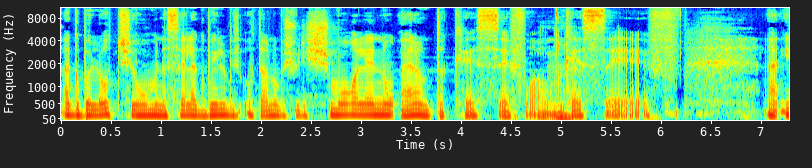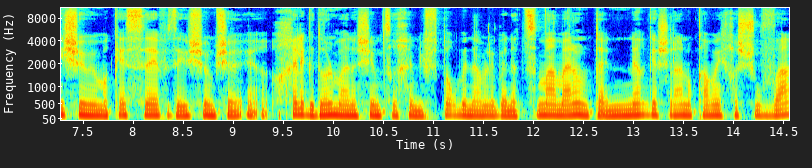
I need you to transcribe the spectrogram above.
ההגבלות אה, שהוא מנסה להגביל אותנו בשביל לשמור עלינו, היה לנו את הכסף, וואו, כסף. האישויים עם הכסף זה אישויים שחלק גדול מהאנשים צריכים לפתור בינם לבין עצמם, היה לנו את האנרגיה שלנו, כמה היא חשובה,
